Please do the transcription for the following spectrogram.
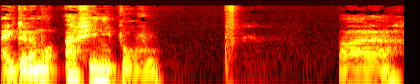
avec de l'amour infini pour vous. Voilà.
